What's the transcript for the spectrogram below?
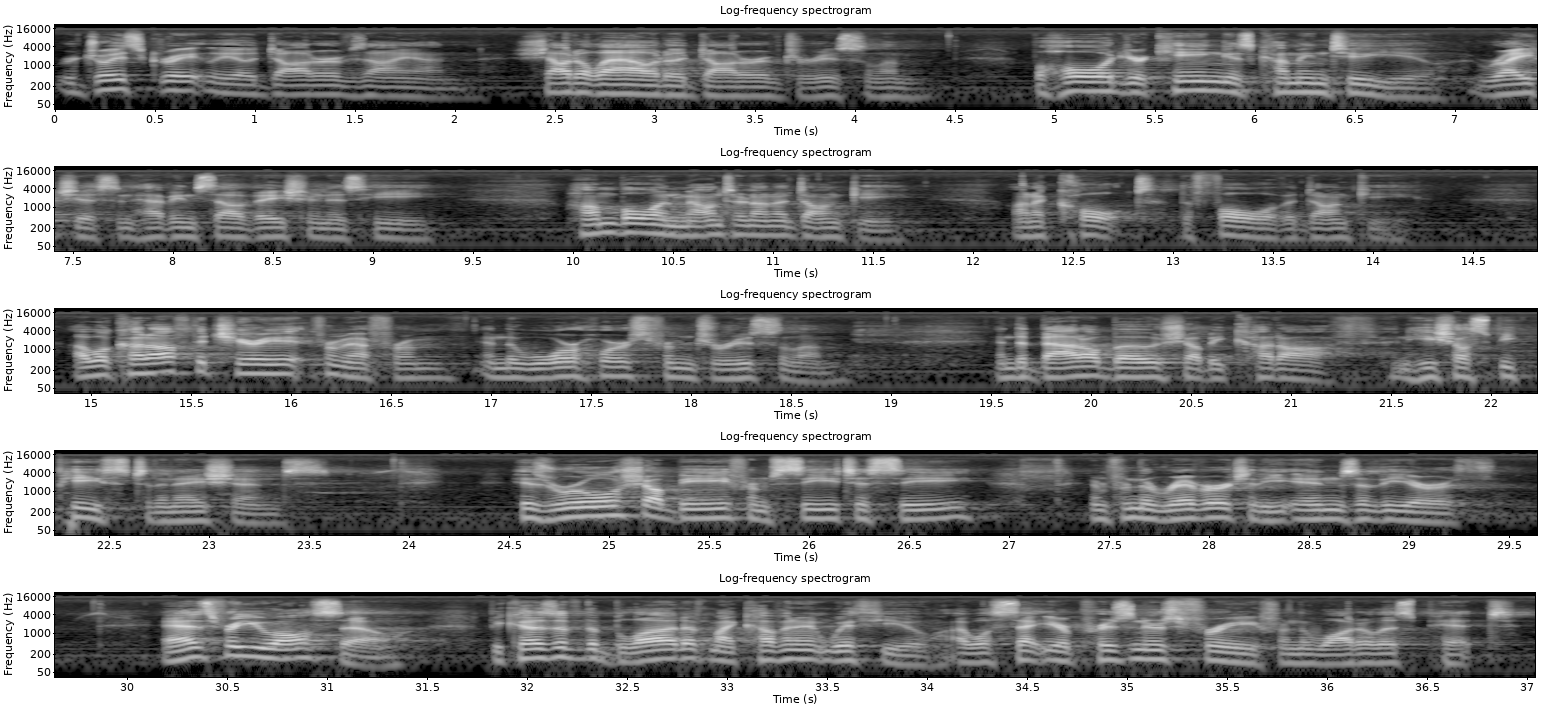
Rejoice greatly, O daughter of Zion. Shout aloud, O daughter of Jerusalem. Behold, your king is coming to you. Righteous and having salvation is he. Humble and mounted on a donkey, on a colt, the foal of a donkey. I will cut off the chariot from Ephraim and the war horse from Jerusalem. And the battle bow shall be cut off, and he shall speak peace to the nations. His rule shall be from sea to sea, and from the river to the ends of the earth. As for you also, because of the blood of my covenant with you, I will set your prisoners free from the waterless pit.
